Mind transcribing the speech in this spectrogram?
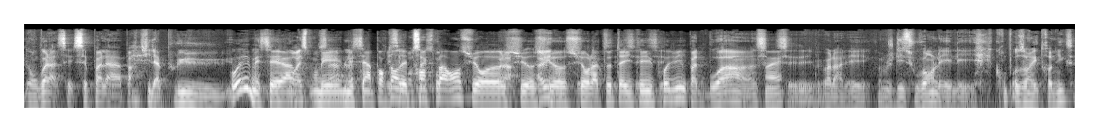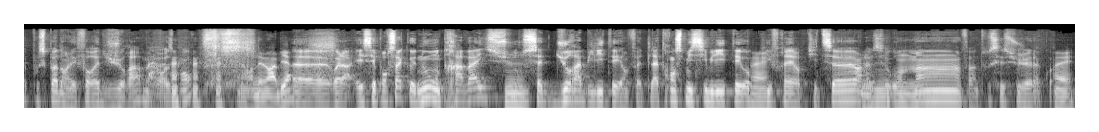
donc voilà, c'est pas la partie la plus. Oui, mais c'est mais, important d'être transparent sur, sur, ah sur, la totalité du produit. Pas de bois, hein, voilà, les, comme je dis souvent, les, les composants électroniques, ça pousse pas dans les forêts du Jura, malheureusement. on aimerait bien. Euh, voilà, et c'est pour ça que nous, on travaille sur mhm. cette durabilité, en fait, la transmissibilité aux petits frères, aux petites sœurs, la mhm. seconde main, enfin, tous ces sujets-là. Ouais.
